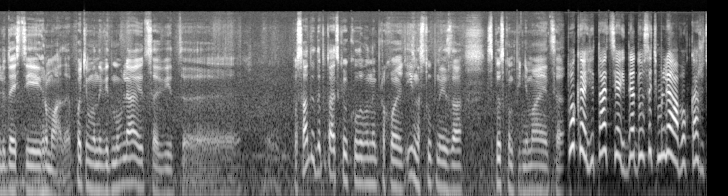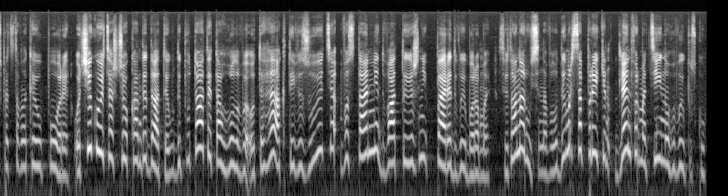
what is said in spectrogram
людей з цієї громади. Потім вони відмовляються від е, посади депутатської, коли вони проходять, і наступний за списком піднімається Поки агітація йде досить мляво, кажуть представники опори. Очікується, що кандидати у депутати та голови ОТГ активізуються в останні два тижні перед виборами. Світлана Русіна, Володимир Саприкін для інформаційного випуску.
